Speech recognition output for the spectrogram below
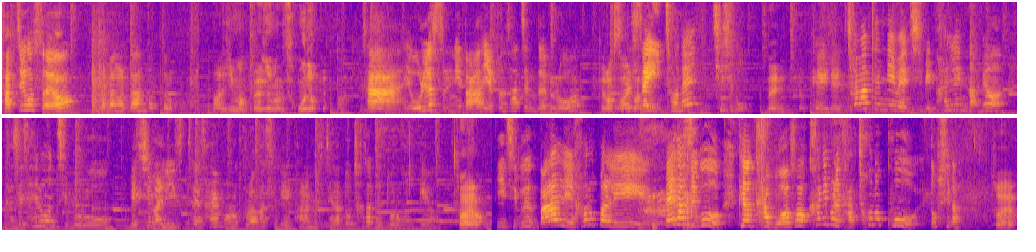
다 찍었어요. 가방을 딴 것들로. 나 이만 빼주면 소원이 없겠다. 자, 올렸습니다. 예쁜 사진들로. 대박 사건. 월세 2천에 75. 네. 이렇게 이제 채마태님의 집이 팔린다면 다시 새로운 집으로 그 maximalist의 삶으로 돌아가시길 바라면서 제가 또 찾아뵙도록 할게요. 좋아요. 이 집은 빨리 하루 빨리 빼가지고 그냥 다 모아서 카니발에 다 쳐놓고 떱시다. 좋아요.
